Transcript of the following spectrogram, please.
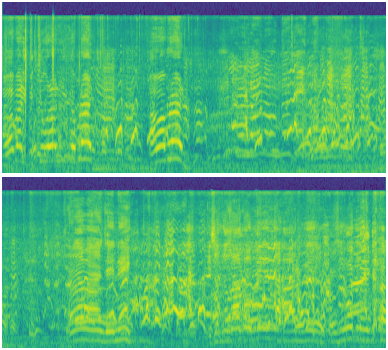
Awa, Brad. Picturean dito, Brad. Awa, Brad. Naman, Jenny. Isang kasama ko pinahan. Pagbuot na ka.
